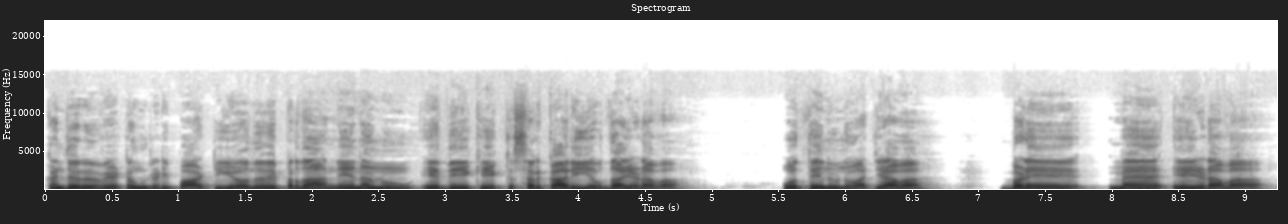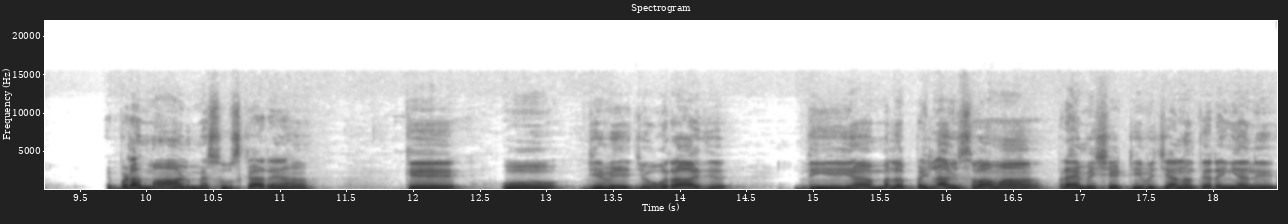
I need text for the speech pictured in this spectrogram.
ਕੰਜ਼ਰਵੇਟਿਵ ਜਿਹੜੀ ਪਾਰਟੀ ਆ ਉਹਦੇ ਦੇ ਪ੍ਰਧਾਨ ਨੇ ਇਹਨਾਂ ਨੂੰ ਇਹ ਦੇ ਕੇ ਇੱਕ ਸਰਕਾਰੀ ਅਹੁਦਾ ਜਿਹੜਾ ਵਾ ਉਹ ਤੇ ਇਹਨੂੰ ਨਵਾਜਿਆ ਵਾ। ਬੜੇ ਮੈਂ ਇਹ ਜਿਹੜਾ ਵਾ, ਇਹ ਬੜਾ ਮਾਣ ਮਹਿਸੂਸ ਕਰ ਰਿਹਾ ਹਾਂ ਕਿ ਉਹ ਜਿਵੇਂ ਜੋਗਰਾਜ ਦੀਆਂ ਮਤਲਬ ਪਹਿਲਾਂ ਵੀ ਸੇਵਾਵਾਂ ਪ੍ਰਾਈਮੇਸ਼ੀ ਟੀਵੀ ਚੈਨਲ ਤੇ ਰਹੀਆਂ ਨੇ,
